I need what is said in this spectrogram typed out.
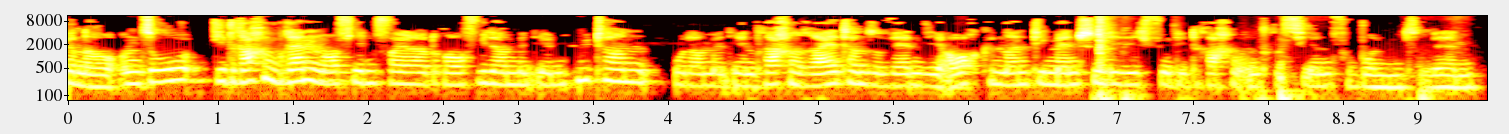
Genau. Und so, die Drachen brennen auf jeden Fall darauf, wieder mit ihren Hütern oder mit ihren Drachenreitern, so werden sie auch genannt, die Menschen, die sich für die Drachen interessieren, verbunden zu werden.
